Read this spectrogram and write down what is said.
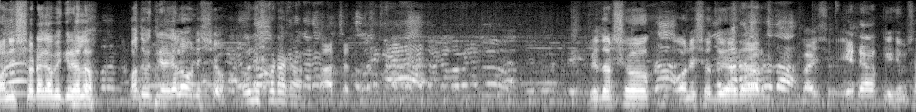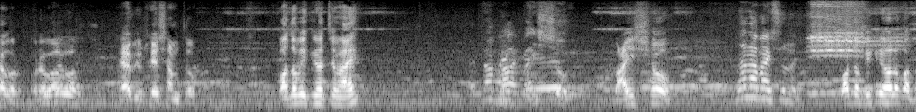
উনিশশো টাকা বিক্রি হলো? কত বিক্রি হয়ে গেল উনিশশো উনিশশো টাকা। আচ্ছা আচ্ছা। প্রিয় দর্শক উনিশশো দুই হাজার বাইশশো এটা কি হিমসাগর? ওরে বাবা হ্যাভি ফ্রেশ আম তো। কত বিক্রি হচ্ছে ভাই? বাইশশো? না না বাইশো নয় কত? বিক্রি হলো কত?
